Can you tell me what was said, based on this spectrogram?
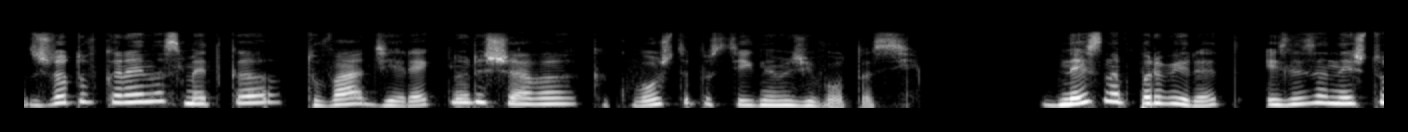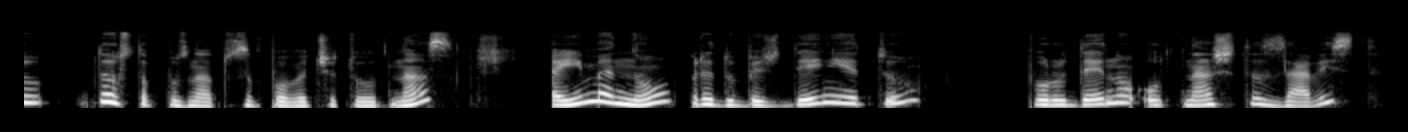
защото в крайна сметка това директно решава какво ще постигнем в живота си. Днес на първи ред излиза нещо доста познато за повечето от нас, а именно предубеждението, породено от нашата завист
